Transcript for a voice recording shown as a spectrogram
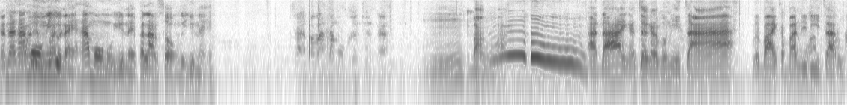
ก็น่าจะห้าโมงนี้อยู่ไหนห้าโมงหนูอยู่ไหน พระรามสองหรืออยู่ไหน ใช่ประมาณห้าโมงครึ่ง ถึงอะอืมปังว่ะอะได้ งั้นเจอกันพรุ่งนี้จ้าบ๊ายบายกลับบ้านดีๆจ้าลูก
